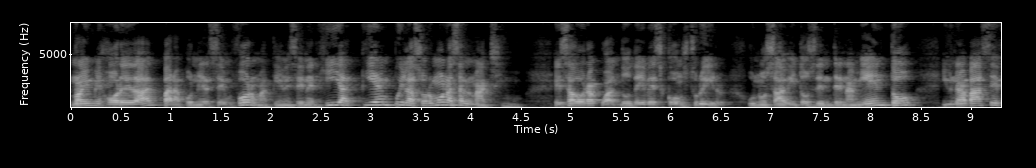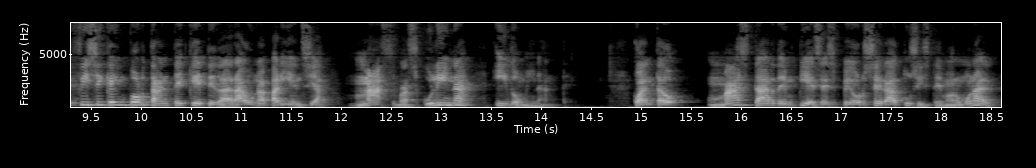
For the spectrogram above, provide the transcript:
No hay mejor edad para ponerse en forma. Tienes energía, tiempo y las hormonas al máximo. Es ahora cuando debes construir unos hábitos de entrenamiento y una base física importante que te dará una apariencia más masculina y dominante. Cuanto más tarde empieces, peor será tu sistema hormonal.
